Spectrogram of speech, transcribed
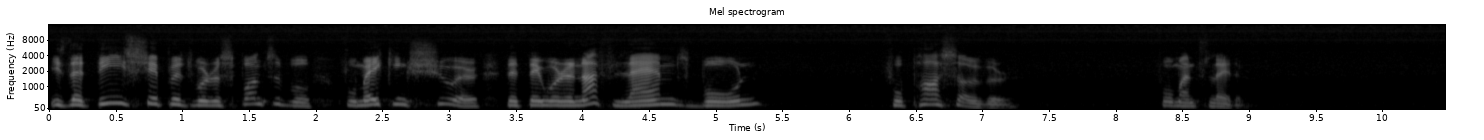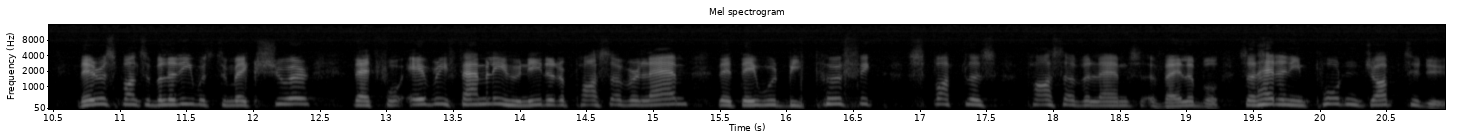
is that these shepherds were responsible for making sure that there were enough lambs born for Passover four months later. Their responsibility was to make sure that for every family who needed a Passover lamb, that there would be perfect, spotless Passover lambs available. So they had an important job to do.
